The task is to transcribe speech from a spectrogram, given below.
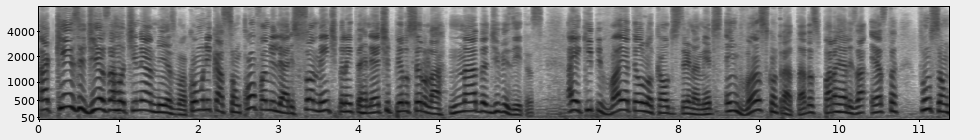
Há 15 dias a rotina é a mesma. Comunicação com familiares somente pela internet e pelo celular. Nada de visitas. A equipe vai até o local dos treinamentos em vans contratadas para realizar esta função.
